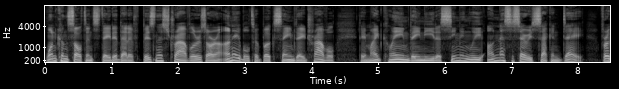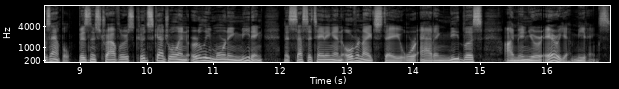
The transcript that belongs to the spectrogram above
One consultant stated that if business travelers are unable to book same day travel, they might claim they need a seemingly unnecessary second day. For example, business travelers could schedule an early morning meeting, necessitating an overnight stay or adding needless, I'm in your area meetings.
